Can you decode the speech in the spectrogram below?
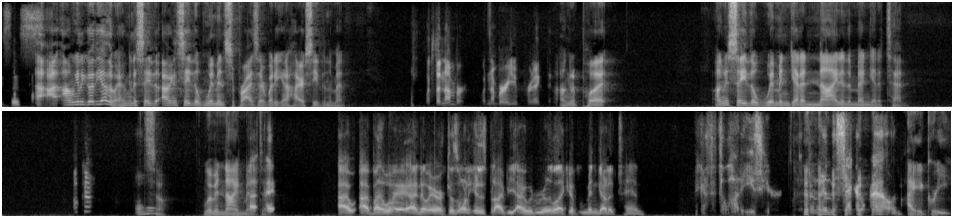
Jesus! I, I- I'm gonna go the other way. I'm gonna say the, I'm gonna say the women surprise everybody, get a higher seed than the men. What's the number? What number are you predicting? I'm gonna put. I'm gonna say the women get a nine and the men get a ten. Okay. So, women nine, men ten. I, I, by the way, I know Eric doesn't want to hear this, but I'd be, I would really like if the men got a ten because it's a lot easier to win the second round. I agree.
